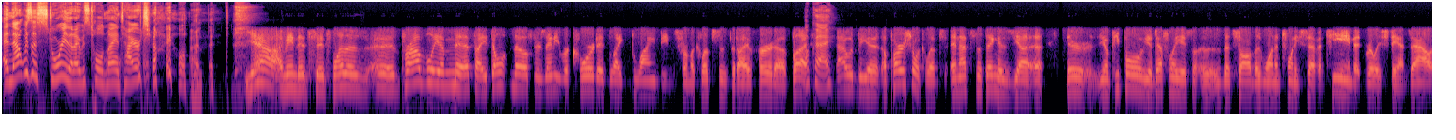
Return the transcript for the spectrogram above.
And that was a story that I was told my entire childhood. Yeah, I mean it's it's one of those uh, probably a myth. I don't know if there's any recorded like blindings from eclipses that I've heard of, but Okay. that would be a, a partial eclipse. And that's the thing is, yeah, uh, there you know people you know, definitely uh, that saw the one in 2017. It really stands out.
